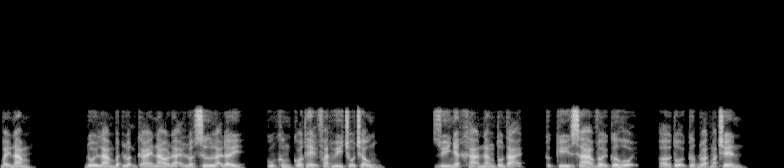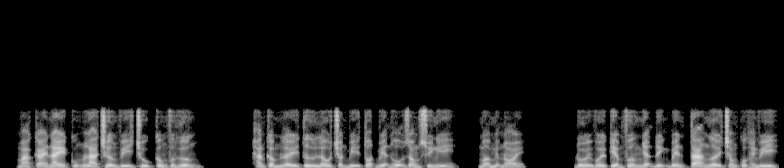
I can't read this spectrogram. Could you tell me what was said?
bảy năm. Đổi làm bất luận cái nào đại luật sư lại đây, cũng không có thể phát huy chỗ trống. Duy nhất khả năng tồn tại, cực kỳ xa vời cơ hội, ở tội cướp đoạt mặt trên. Mà cái này cũng là trương vĩ chủ công phương hướng. Hắn cầm lấy từ lâu chuẩn bị tốt biện hộ dòng suy nghĩ, mở miệng nói đối với kiểm phương nhận định bên ta người trong cuộc hành vi,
